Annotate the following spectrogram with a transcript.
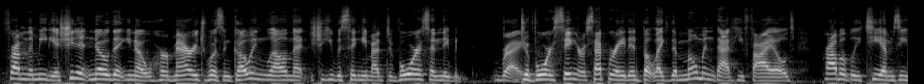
from the media. She didn't know that you know her marriage wasn't going well and that she, he was thinking about divorce and they would Right. divorcing or separated. But like the moment that he filed, probably TMZ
